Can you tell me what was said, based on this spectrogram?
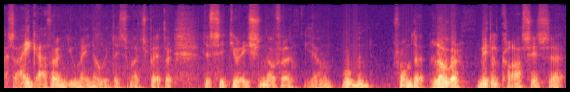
as I gather, and you may know this much better, the situation of a young woman from the lower middle classes. Uh,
